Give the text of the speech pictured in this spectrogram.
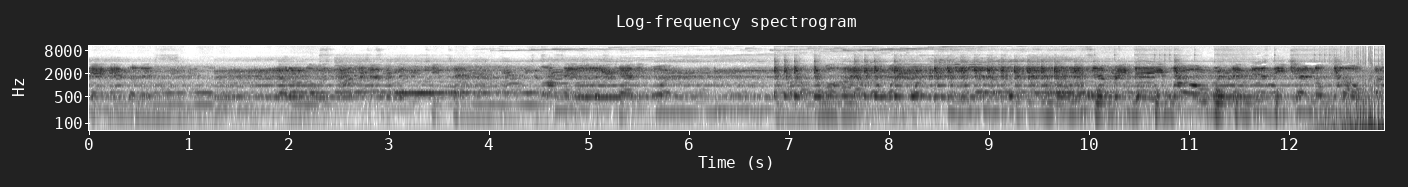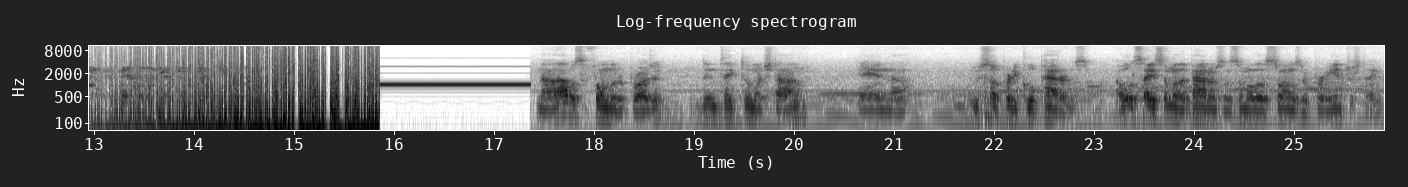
can't handle this. Y'all don't know what's about to happen, baby. Team 10. Los Angeles, Cali boy. From Ohio, the white boy. It's everyday, bro, with the Disney Channel flow. Now that was a fun little project. Didn't take too much time, and uh, we saw pretty cool patterns. I will say some of the patterns on some of those songs are pretty interesting.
